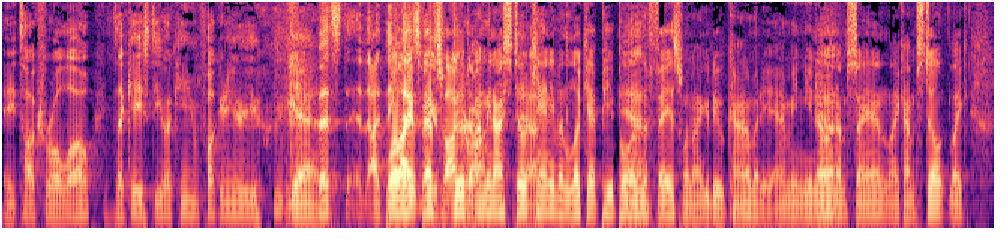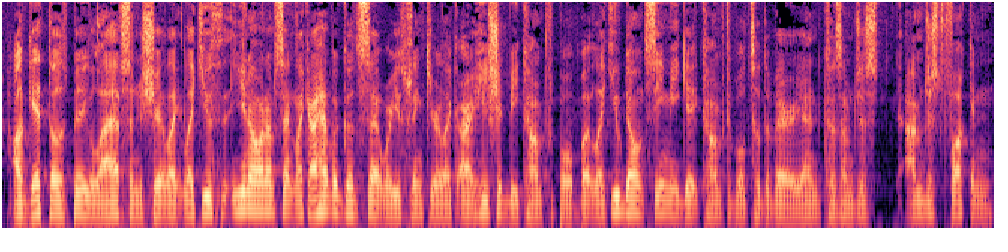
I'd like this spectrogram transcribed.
and he talks real low. It's like, hey, Steve, I can't even fucking hear you. Yeah. that's. I think well, that's I, what that's you're talking dude. about. I mean, I still Yeah. can't even look at people Yeah. in the face when I do comedy. I mean, you know what I'm saying? Like, I'm still like, I'll get those big laughs and shit. Like, like you, th- you know what I'm saying? Like, I have a good set where you think you're like, all right, he should be comfortable, but like, you don't see me get comfortable till the very end because I'm just, I'm just fucking,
